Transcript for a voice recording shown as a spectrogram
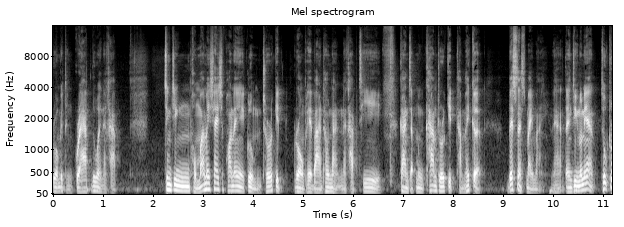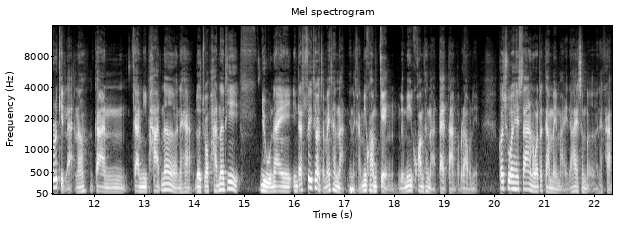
รวมไปถึง Grab ด้วยนะครับ จริงๆ ผมว่าไม่ใช่เฉพาะในกลุ่มธุรกิจโรงพยาบาลเท่านั้นนะครับ ที่การจับมือข้ามธุรกิจทำให้เกิด business ใหม่ๆนะฮะแต่จริงๆตรงนี้ทุกธุรกิจแหละเนาะการการมี partner นะฮะโดยเฉพาะ partner ที่อยู่ใน industry ที่เราจะไม่ถนัดเนี่ยนะครับมีความเก่งหรือมีความถนัดแตกต่างกับเราเนี่ยก็ช่วยให้สร้างนวัตกรรมใหม่ๆ ได้เสมอนะครับ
